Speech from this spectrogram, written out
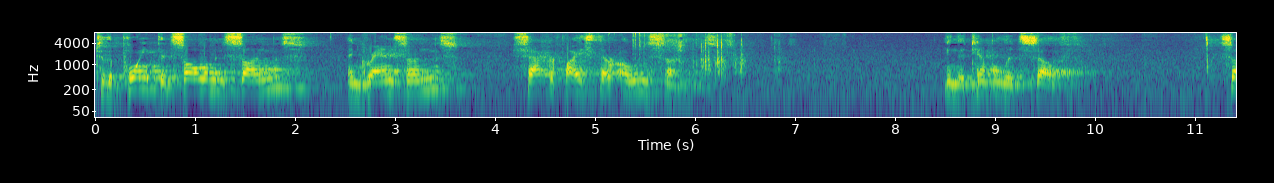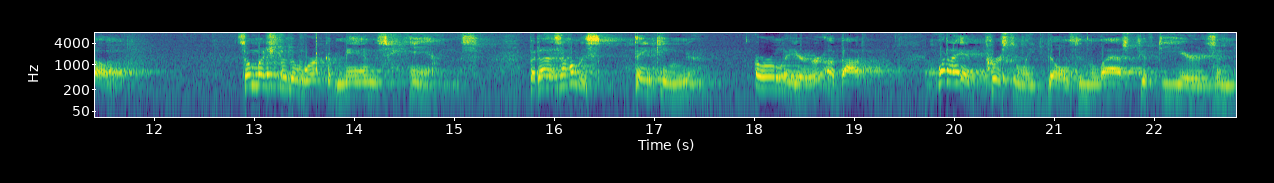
To the point that Solomon's sons and grandsons sacrificed their own sons in the temple itself. So, so much for the work of man's hands. But as I was thinking earlier about what I had personally built in the last 50 years and,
